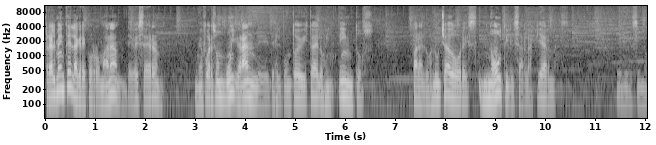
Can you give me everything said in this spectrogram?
Realmente la grecorromana debe ser un esfuerzo muy grande desde el punto de vista de los instintos para los luchadores no utilizar las piernas, eh, sino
